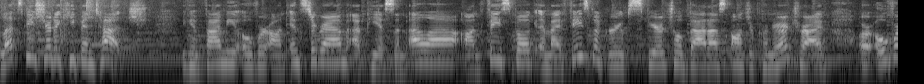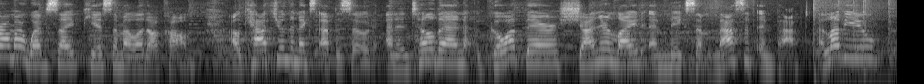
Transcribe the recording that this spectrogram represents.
Let's be sure to keep in touch. You can find me over on Instagram at PSMella, on Facebook and my Facebook group Spiritual Badass Entrepreneur Tribe, or over on my website psmella.com. I'll catch you in the next episode, and until then, go out there, shine your light, and make some massive impact. I love you.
